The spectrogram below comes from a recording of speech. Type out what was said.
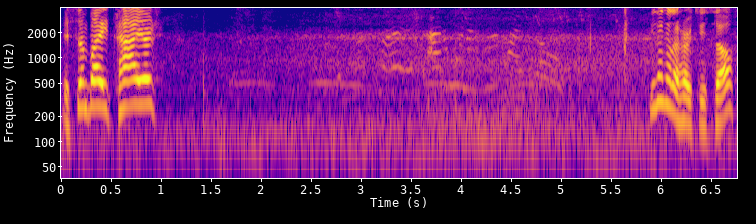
Is somebody tired? You're not gonna hurt yourself.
